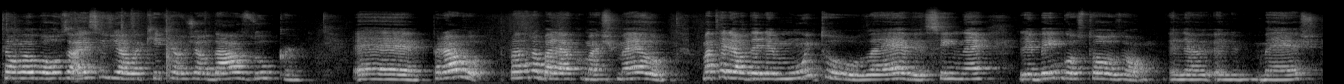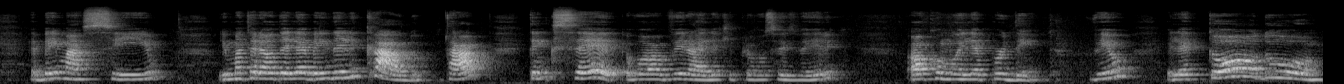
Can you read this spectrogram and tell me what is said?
Então eu vou usar esse gel aqui, que é o gel da Açúcar. É, pra, pra trabalhar com marshmallow, o material dele é muito leve, assim, né? Ele é bem gostoso, ó. Ele, é, ele mexe, é bem macio. E o material dele é bem delicado, tá? Tem que ser... Eu vou virar ele aqui pra vocês verem. Ó como ele é por dentro, viu? Ele é todo...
